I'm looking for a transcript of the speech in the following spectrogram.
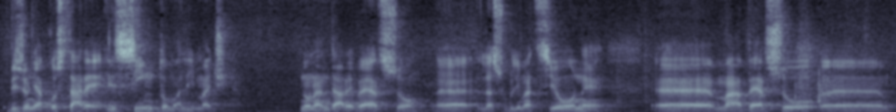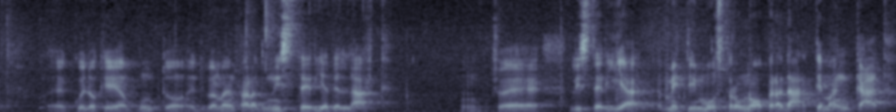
bisogna accostare il sintomo all'immagine, non andare verso eh, la sublimazione, eh, ma verso eh, quello che appunto Lieberman parla di un'isteria dell'arte. Cioè l'isteria mette in mostra un'opera d'arte mancata,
